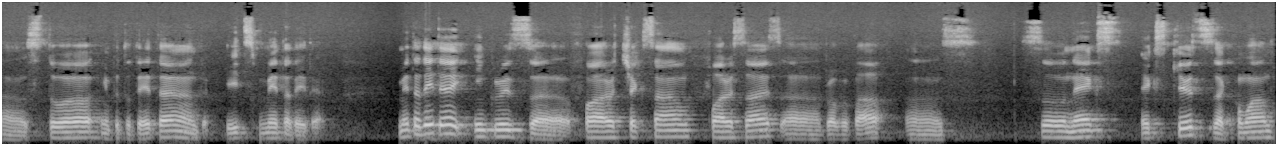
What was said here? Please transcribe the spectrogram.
uh, store input data and its metadata. Metadata includes uh, file checksum, file size, uh, blah, blah, blah. So next, execute the command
